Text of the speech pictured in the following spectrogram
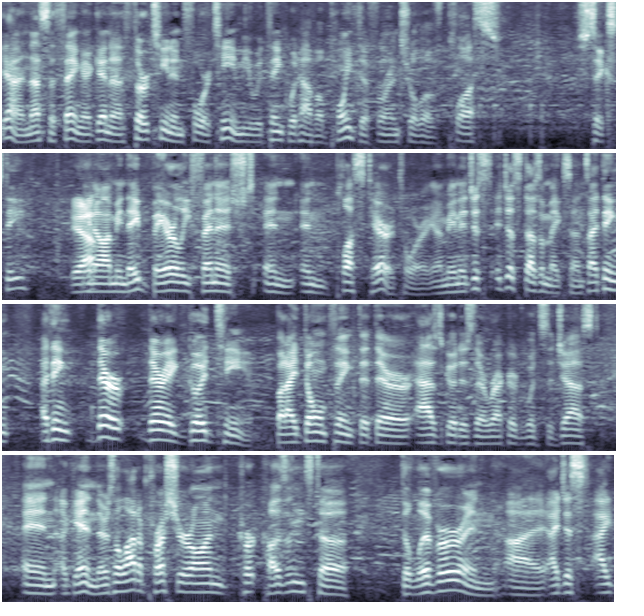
Yeah, and that's the thing. Again, a 13 and 4 team you would think would have a point differential of plus 60. Yeah. You know, I mean, they barely finished in, in plus territory. I mean, it just it just doesn't make sense. I think I think they're they're a good team, but I don't think that they're as good as their record would suggest. And again, there's a lot of pressure on Kirk Cousins to deliver, and uh, I just I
